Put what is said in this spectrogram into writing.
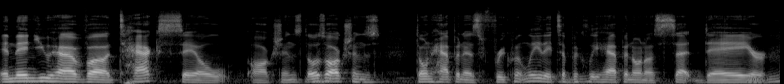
And then you have uh, tax sale auctions. Those Mm-hmm. auctions don't happen as frequently. They typically happen on a set day or Mm-hmm.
